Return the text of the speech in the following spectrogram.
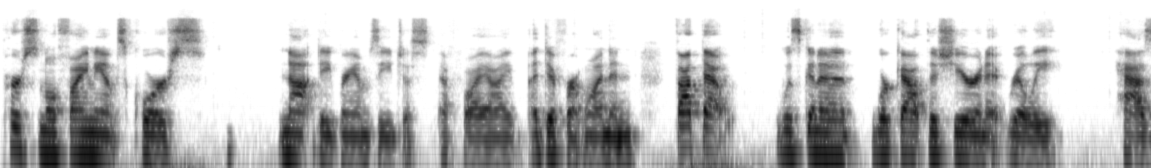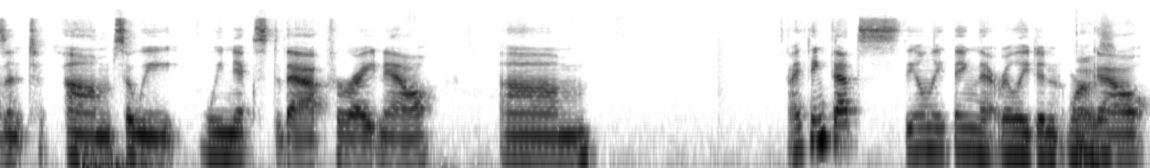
personal finance course, not Dave Ramsey, just FYI, a different one, and thought that was going to work out this year, and it really hasn't. Um, so we we nixed that for right now. Um, I think that's the only thing that really didn't work Nice. out.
